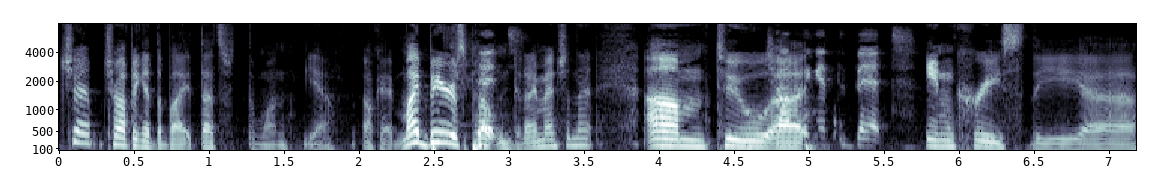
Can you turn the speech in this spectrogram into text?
ch- chopping at the bite. That's the one. Yeah. Okay. My beer is potent. Did I mention that? Um, to uh, at the bit. increase the uh,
